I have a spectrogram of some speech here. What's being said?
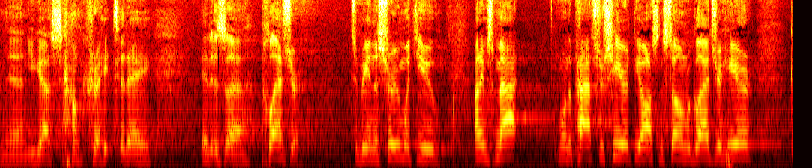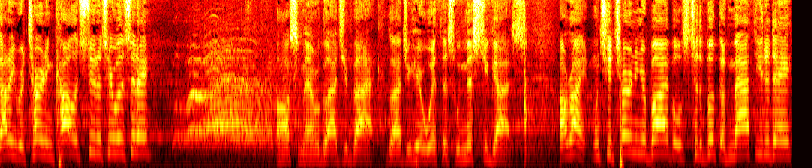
Man, you guys sound great today. It is a pleasure to be in this room with you. My name's Matt. I'm one of the pastors here at the Austin Stone. We're glad you're here. Got any returning college students here with us today? Awesome, man. We're glad you're back. Glad you're here with us. We missed you guys. All right, once you turn in your Bibles to the book of Matthew today.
